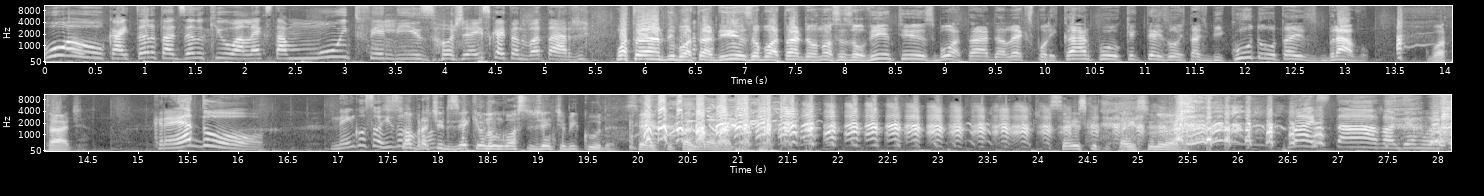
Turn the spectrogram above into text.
O Caetano tá dizendo que o Alex tá muito feliz hoje. É isso, Caetano? Boa tarde. Boa tarde, boa tarde, Isa. Boa tarde aos nossos ouvintes. Boa tarde, Alex Policarpo. O que, que tens hoje? Tás bicudo ou tás bravo? Boa tarde. Credo! Nem com sorriso Só pra rosto. te dizer que eu não gosto de gente bicuda. Se é isso que tu tá enrolando. Se é isso que tu tá insinuando. Mas tava demorando.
